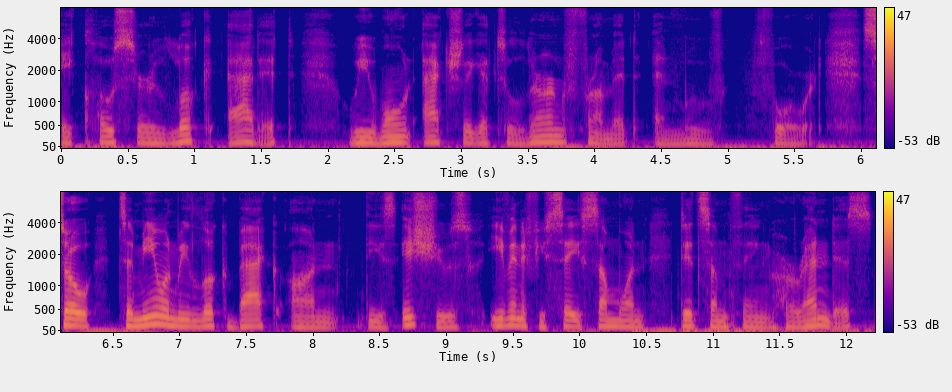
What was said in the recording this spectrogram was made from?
a closer look at it, we won't actually get to learn from it and move forward. So, to me, when we look back on these issues, even if you say someone did something horrendous,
